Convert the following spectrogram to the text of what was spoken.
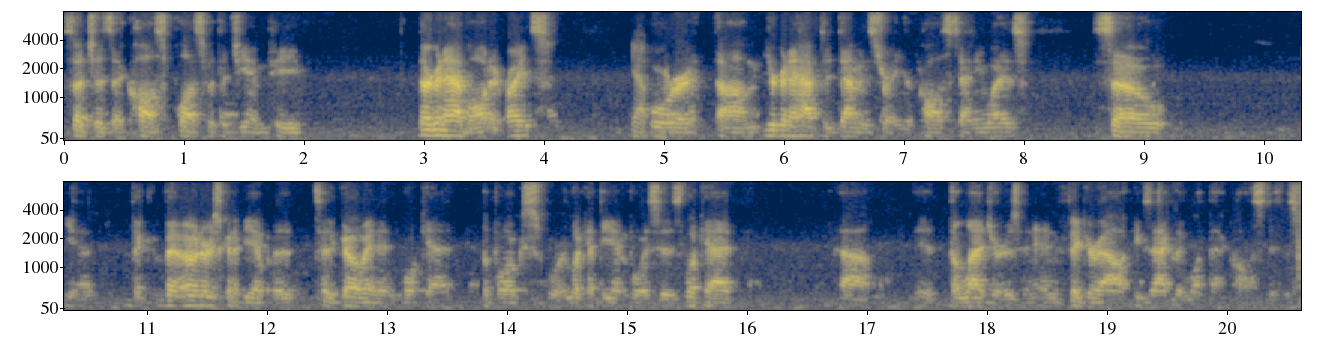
such as a cost plus with a GMP, they're going to have audit rights, yep. or um, you're going to have to demonstrate your costs anyways. So, you know, the, the owner is going to be able to, to go in and look at the books or look at the invoices, look at um, the ledgers, and, and figure out exactly what that cost is.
